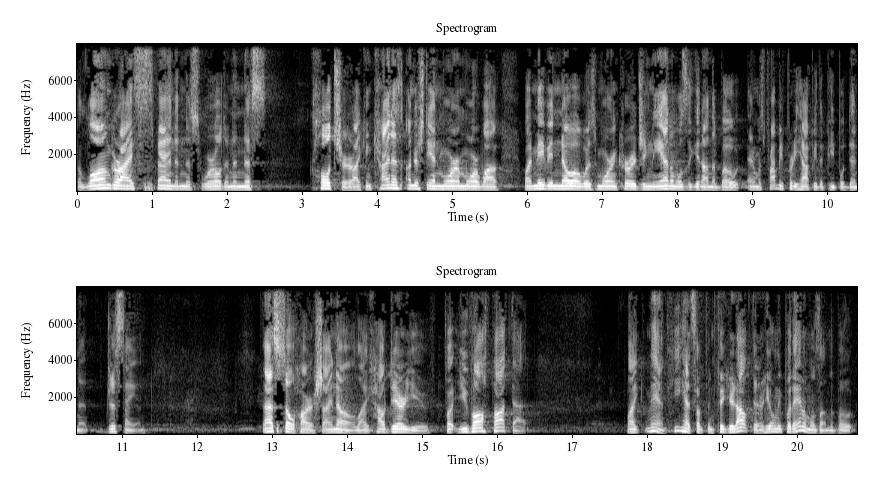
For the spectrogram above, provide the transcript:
the longer I spend in this world and in this culture, I can kind of understand more and more why, why maybe Noah was more encouraging the animals to get on the boat and was probably pretty happy that people didn't. Just saying. That's so harsh, I know. Like, how dare you? But you've all thought that. Like, man, he had something figured out there. He only put animals on the boat.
